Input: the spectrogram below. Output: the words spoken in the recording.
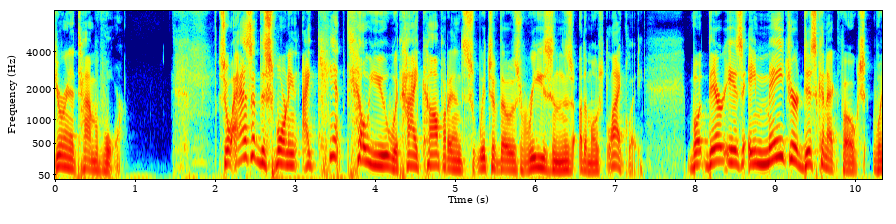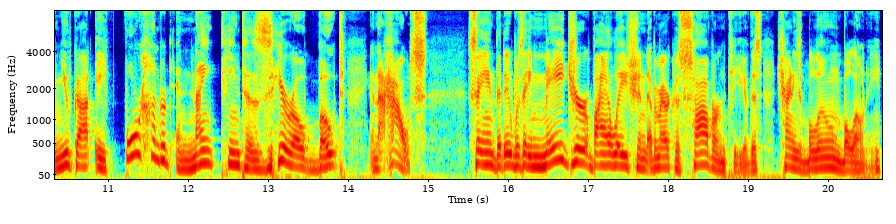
during a time of war. So, as of this morning, I can't tell you with high confidence which of those reasons are the most likely. But there is a major disconnect, folks, when you've got a 419 to 0 vote in the House saying that it was a major violation of America's sovereignty of this Chinese balloon baloney,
